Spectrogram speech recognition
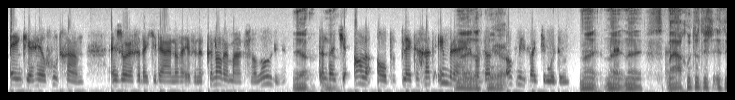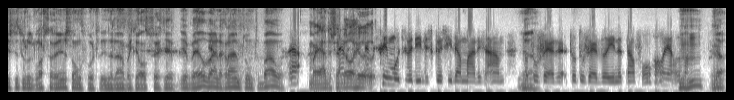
één keer heel goed gaan... en zorgen dat je daar nog even een knaller maakt van woningen. ja. Dan dat je alle open plekken gaat inbreiden. Nee, dat want dat klopt. is ook niet wat je moet doen. Nee, nee, nee. Maar ja, goed, het is, het is natuurlijk lastig in Zandvoort. Inderdaad, wat je al zegt, je hebt, je hebt heel weinig ruimte om te bouwen. Ja. Maar ja, er zijn En, wel en heel... misschien moeten we die discussie dan maar eens aan... Ja. Tot, hoever, tot hoever wil je het nou volgen al allemaal? Mhm, Ja,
